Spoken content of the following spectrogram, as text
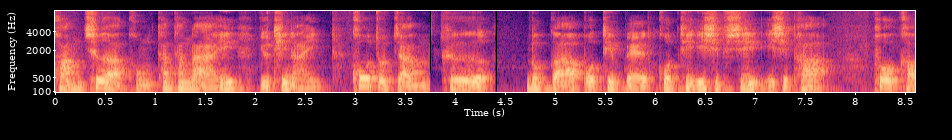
ความเชื่อของท่านทั้งหลายอยู่ที่ไหนข้อจดจำคือลูกาบทที่8ข้อที่ 24 25 พวกเขา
